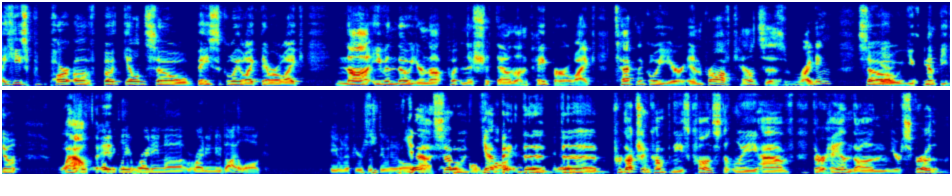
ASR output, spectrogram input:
he's part of both guilds. So basically, like they were like. Not even though you're not putting this shit down on paper, like technically your improv counts as writing, so you can't be doing. Wow, it's it- writing uh writing new dialogue, even if you're just doing it all. yeah so on yeah the the Yeah. the production companies constantly have their hand on your scrotum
